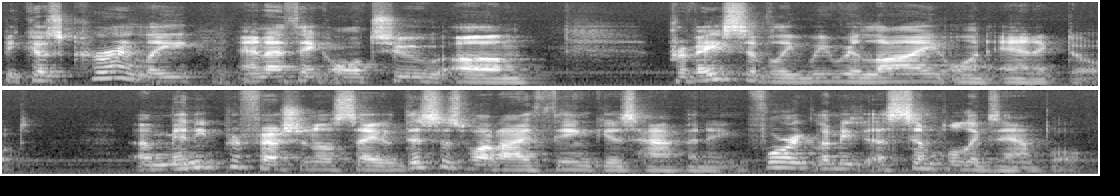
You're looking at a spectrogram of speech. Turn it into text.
Because currently, and I think all too um, pervasively we rely on anecdote. Uh, many professionals say, This is what I think is happening. For let me a simple example.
